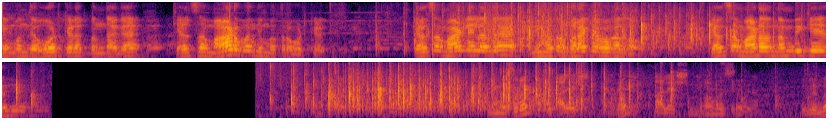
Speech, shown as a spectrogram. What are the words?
ನಿಮ್ಮ ಮುಂದೆ ಓಟ್ ಕೇಳಕ್ಕೆ ಬಂದಾಗ ಕೆಲಸ ಮಾಡಿ ಬಂದು ನಿಮ್ಮ ಹತ್ರ ಓಟ್ ಕೇಳ್ತೀವಿ. ಕೆಲಸ ಮಾಡಲಿಲ್ಲ ಅಂದ್ರೆ ನಿಮ್ಮ ಹತ್ರ ಬರಕ್ಕೆ ಹೋಗಲ್ಲ ನಾವು. ಕೆಲಸ ಮಾಡೋ ನಂಬಿಕೆ. ನಿಮ್ಮ ಹೆಸರು? ಇಲ್ಲಿಂದ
